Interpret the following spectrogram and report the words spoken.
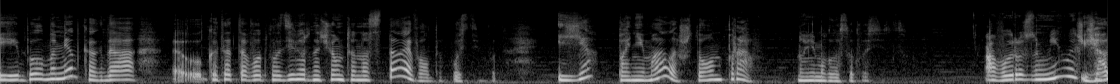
И был момент, когда э, когда-то вот Владимир на чем-то настаивал, допустим, вот, и я понимала, что он прав, но не могла согласиться. А ви розуміли, що Я,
